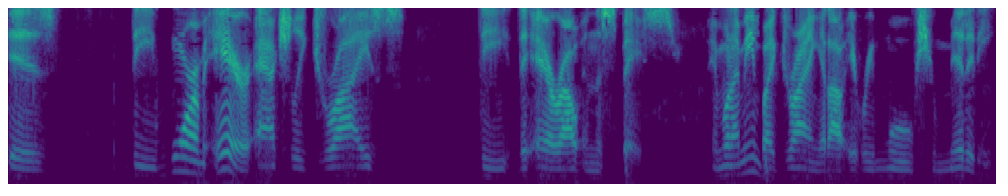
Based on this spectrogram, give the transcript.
is the warm air actually dries the the air out in the space. And what I mean by drying it out, it removes humidity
